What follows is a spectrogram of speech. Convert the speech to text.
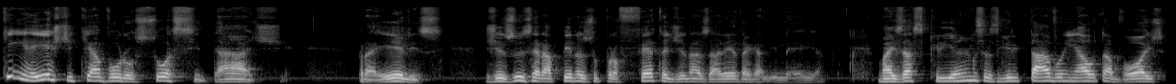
quem é este que alvoroçou a cidade? Para eles, Jesus era apenas o profeta de Nazaré da Galileia. Mas as crianças gritavam em alta voz:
